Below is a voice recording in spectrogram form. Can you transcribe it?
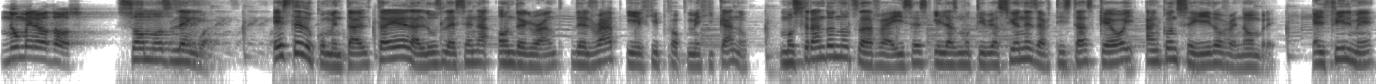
Número 2. Somos Lengua. Este documental trae a la luz la escena underground del rap y el hip hop mexicano, mostrándonos las raíces y las motivaciones de artistas que hoy han conseguido renombre. El filme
